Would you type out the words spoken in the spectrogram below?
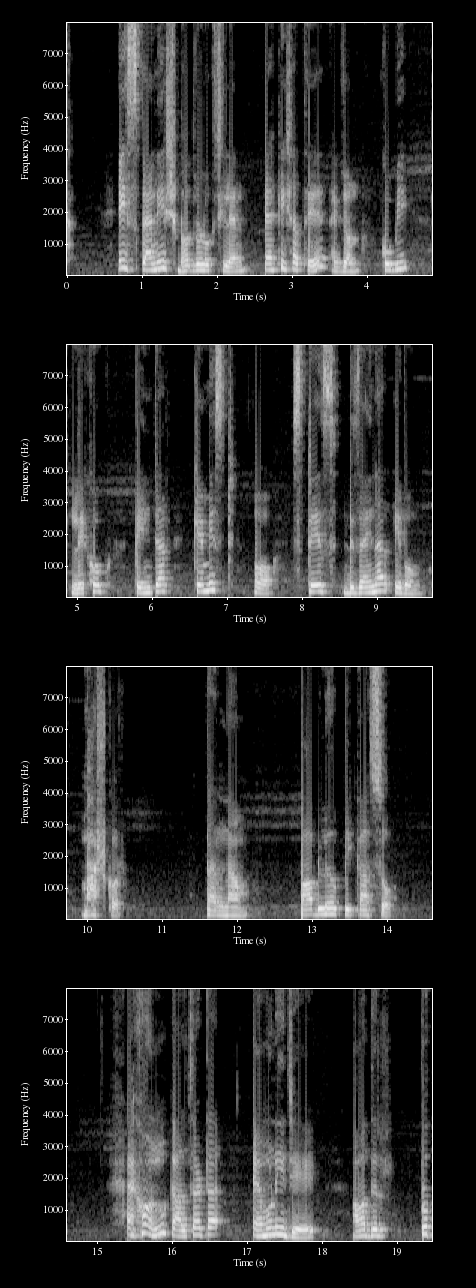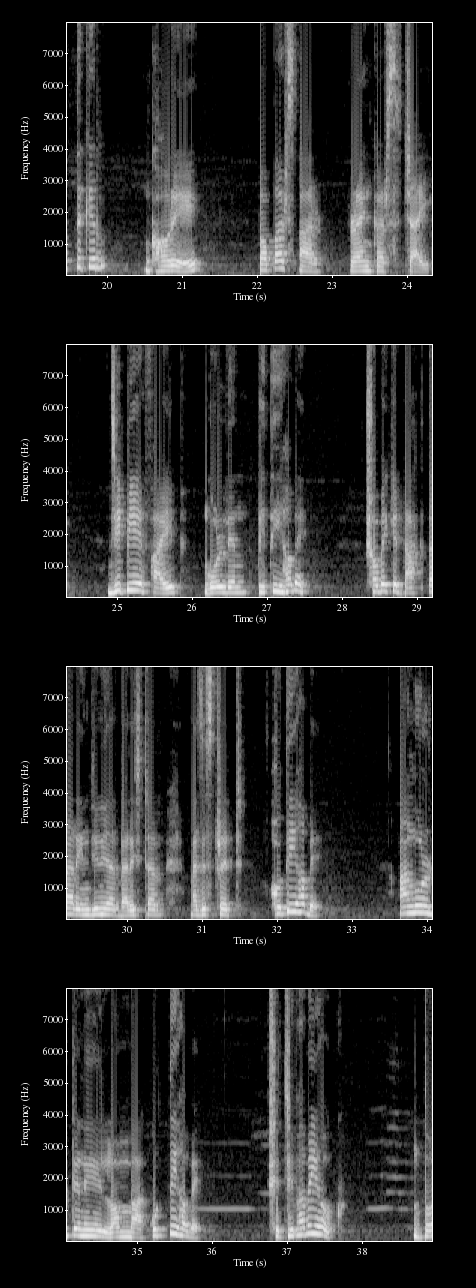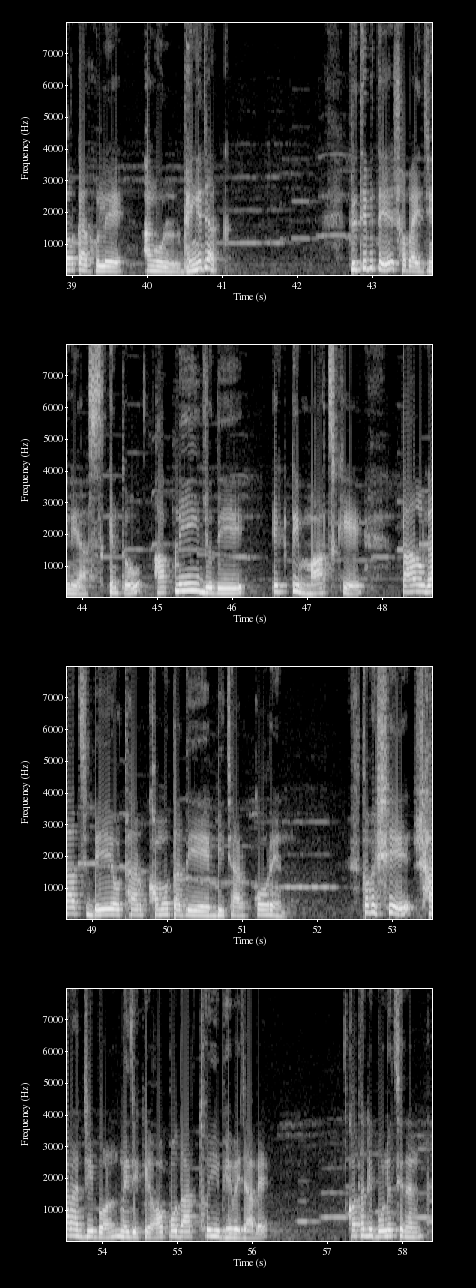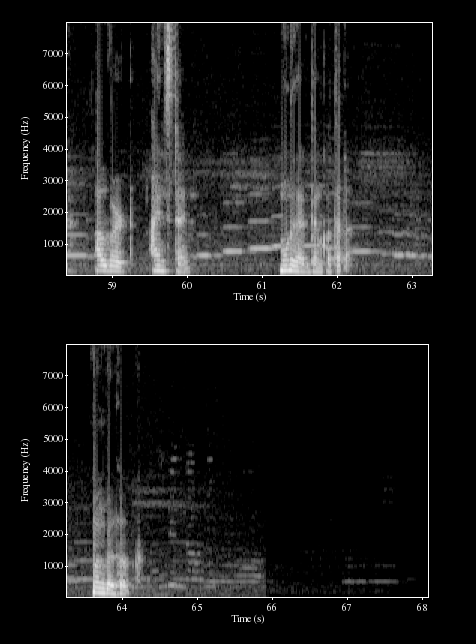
এই স্প্যানিশ ভদ্রলোক ছিলেন একই সাথে একজন কবি, লেখক, পেইন্টার, কেমিস্ট ও স্টেজ ডিজাইনার এবং ভাস্কর। তার নাম পাবলো পিকাসো। এখন কালচারটা এমনই যে আমাদের প্রত্যেকের ঘরে টপার্স আর র্যাঙ্কার্স চাই। জিপিএ ফাইভ গোল্ডেন পেতেই হবে। সবাইকে ডাক্তার, ইঞ্জিনিয়ার, ব্যারিস্টার, ম্যাজিস্ট্রেট হতেই হবে। আঙুল টেনে লম্বা করতেই হবে। সে যেভাবেই হোক, দরকার হলে আঙুল ভেঙে যাক। পৃথিবীতে সবাই জিনিয়াস, কিন্তু আপনি যদি একটি মাছকে তাল গাছ বেয়ে ওঠার ক্ষমতা দিয়ে বিচার করেন তবে সে সারা জীবন নিজেকে অপদার্থই ভেবে যাবে। কথাটি বলেছিলেন আলবার্ট আইনস্টাইন। মনে রাখবেন কথাটা। মঙ্গল হোক।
